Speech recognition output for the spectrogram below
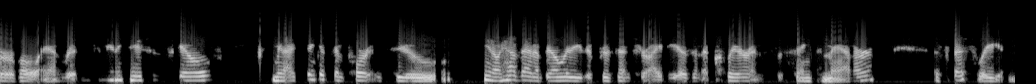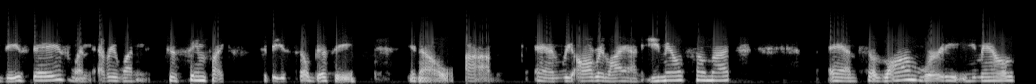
verbal and written communication skills. I mean, I think it's important to you know have that ability to present your ideas in a clear and succinct manner especially these days when everyone just seems like to be so busy, you know, um, and we all rely on email so much. and so long, wordy emails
